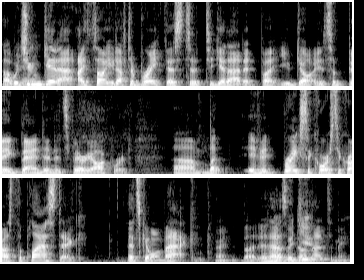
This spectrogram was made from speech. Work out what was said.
Uh, which you can get at. I thought you'd have to break this to, to get at it, but you don't. It's a big bend and it's very awkward. Um, but if it breaks, of course, across the plastic, it's going back, right? But it hasn't But done you, that to me.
